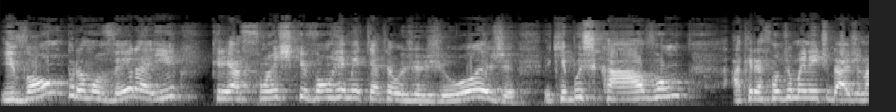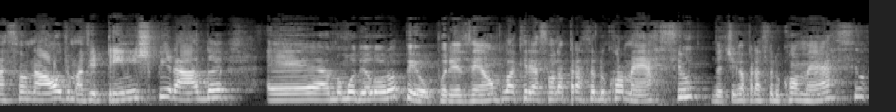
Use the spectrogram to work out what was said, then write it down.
E vão promover aí criações que vão remeter até os dias de hoje e que buscavam a criação de uma identidade nacional, de uma vitrine inspirada é, no modelo europeu. Por exemplo, a criação da Praça do Comércio, da antiga Praça do Comércio,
